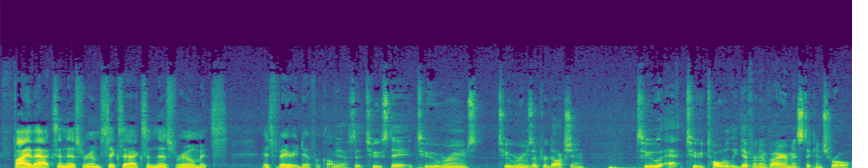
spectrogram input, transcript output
five acts in this room six acts in this room it's it's very difficult. Yeah, so two stay two rooms, two rooms of production, two at two totally different environments to control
